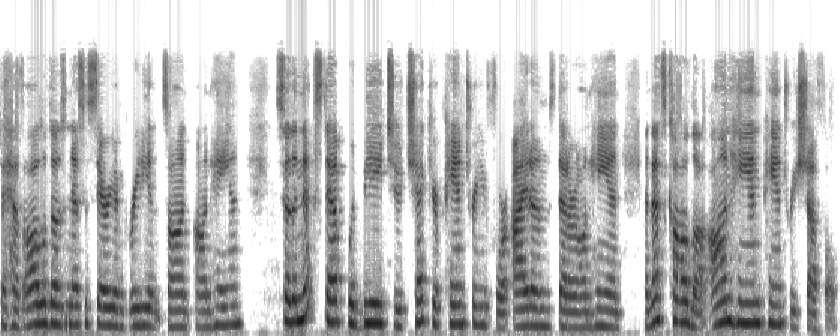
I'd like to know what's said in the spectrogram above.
to have all of those necessary ingredients on, on hand. So the next step would be to check your pantry for items that are on hand, and that's called the on-hand pantry shuffle.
